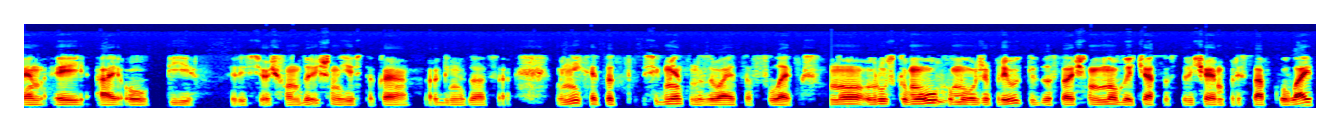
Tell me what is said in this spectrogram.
NAIOP, Research Foundation, есть такая организация. У них этот сегмент называется Flex. Но русскому уху мы уже привыкли достаточно много и часто встречаем приставку Light.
